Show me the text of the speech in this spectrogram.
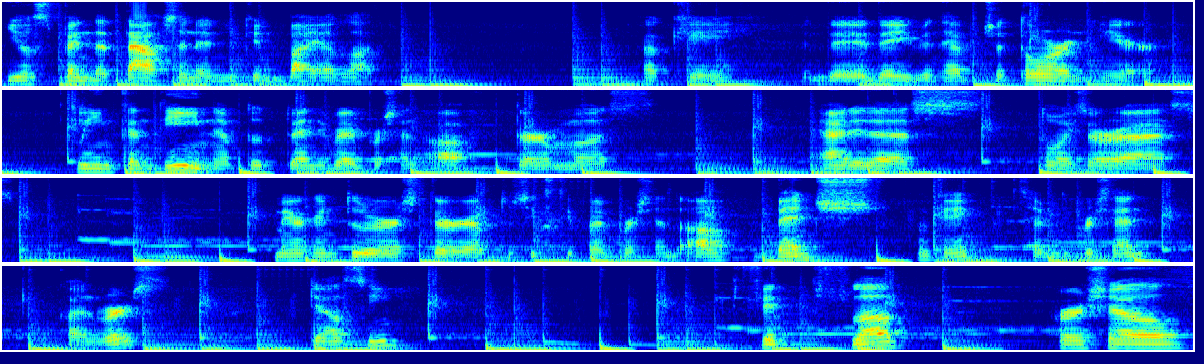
you'll spend a thousand and you can buy a lot. Okay, they, they even have Chatorn here. Klean Kanteen up to 25% off. Thermos, Adidas, Toys R Us, American Tourister up to 65% off. Bench, okay, 70%. Converse, Delsey, Fit Flop, Herschel,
